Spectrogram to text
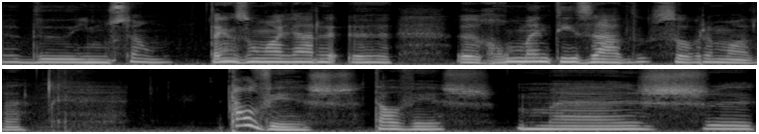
eh, de emoção. Tens um olhar uh, romantizado sobre a moda? Talvez, talvez, mas uh,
